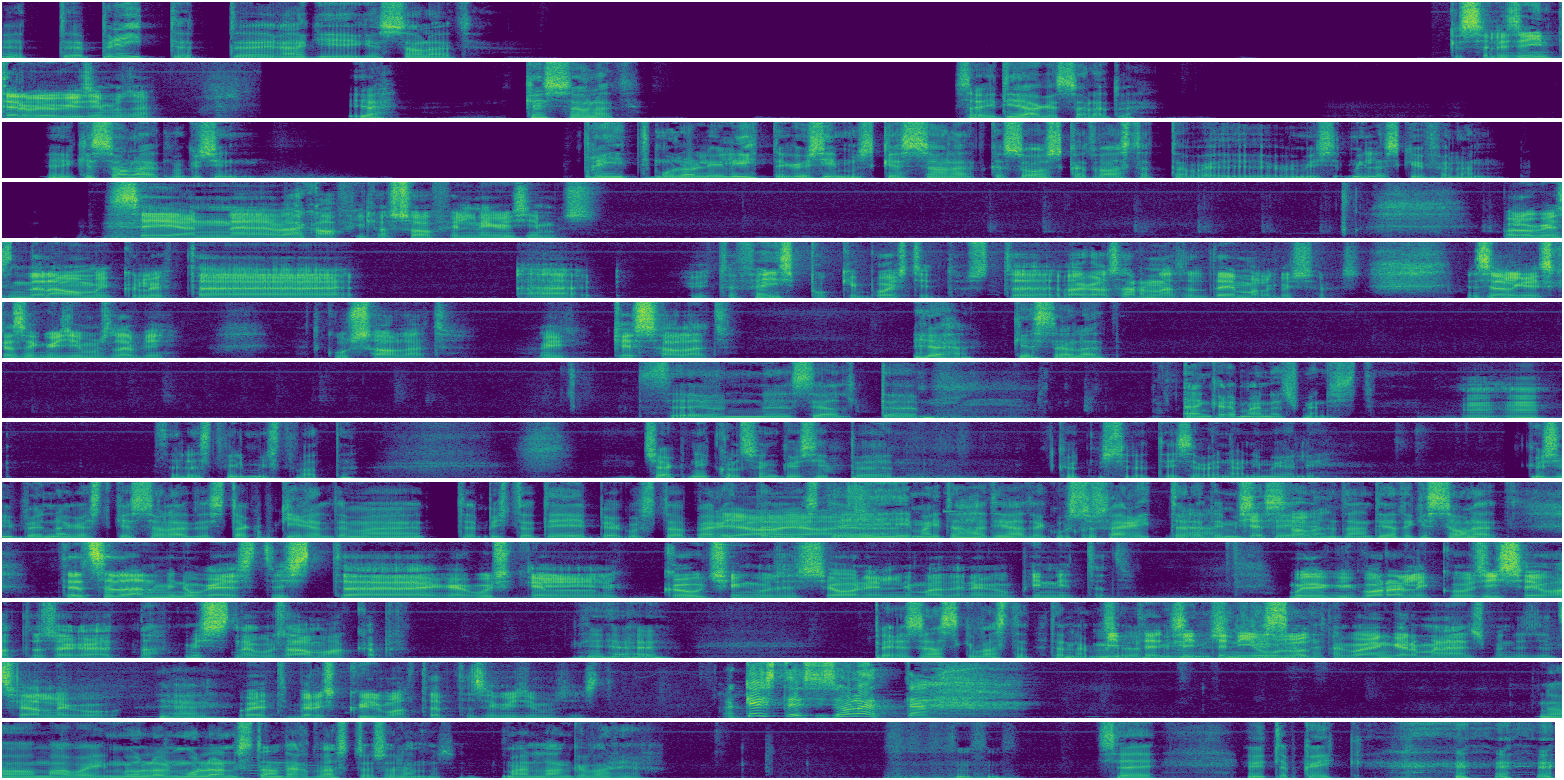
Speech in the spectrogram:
et Priit, et räägi, kes sa oled? kas see oli see intervjuu küsimus või? jah, kes sa oled? sa ei tea, kes sa oled või? ei, kes sa oled, ma küsin. Priit, mul oli lihtne küsimus, kes sa oled, kas sa oskad vastata või, mis, milles kühvel on? see on äh, väga filosoofiline küsimus. Ma lugesin täna hommikul ühte äh, ühte Facebooki postitust äh, väga sarnasel teemal kusjuures. ja seal käis ka see küsimus läbi, et kus sa oled või kes sa oled. jah, kes sa oled? see on sealt äh, Anger Management'ist mm. -hmm. sellest filmist, vaata. Jack Nicholson küsib äh,, kurat, mis selle teise venna nimi oli küsib venna käest, kes sa oled ja siis ta hakkab kirjeldama, et mis ta teeb ja kust ta pärit on ja siis ta, ei, ei, ma ei taha teada, kust kus sa pärit oled ja mis sa teed, ma tahan teada, kes sa oled. tead, seda on minu käest vist äh, ka kuskil coaching'u sessioonil niimoodi nagu pinnitud. muidugi korraliku sissejuhatusega, et noh, mis nagu saama hakkab. jah, päris raske vastata nagu. mitte, mitte nii hullult nagu anger management'is, et seal nagu yeah. võeti päris külmalt ette see küsimus vist. Aga kes te siis olete? no ma võin, mul on, mul on standardvastus olemas, ma olen langevarjur see ütleb kõik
